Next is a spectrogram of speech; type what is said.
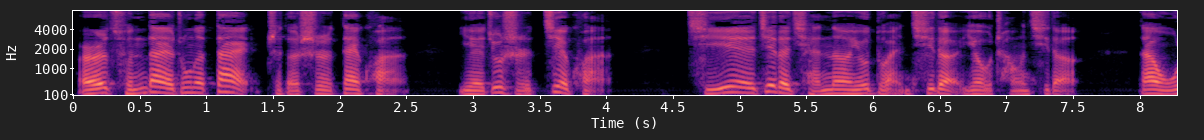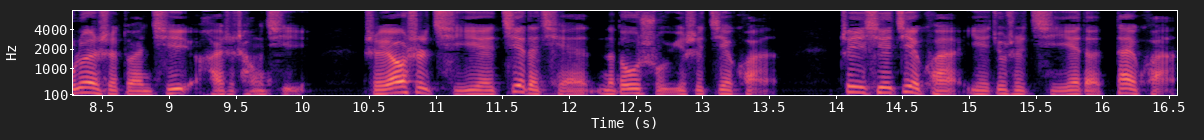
而存贷中的“贷”指的是贷款，也就是借款。企业借的钱呢，有短期的，也有长期的。但无论是短期还是长期，只要是企业借的钱，那都属于是借款。这些借款也就是企业的贷款。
